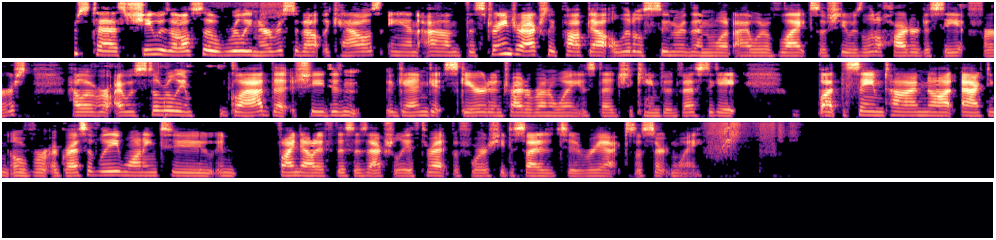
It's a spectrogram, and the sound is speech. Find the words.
test, she was also really nervous about the cows, and um, the stranger actually popped out a little sooner than what I would have liked, so she was a little harder to see at first. However, I was still really glad that she didn't again get scared and try to run away. Instead, she came to investigate, but at the same time, not acting over aggressively, wanting to in- find out if this is actually a threat before she decided to react a certain way.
